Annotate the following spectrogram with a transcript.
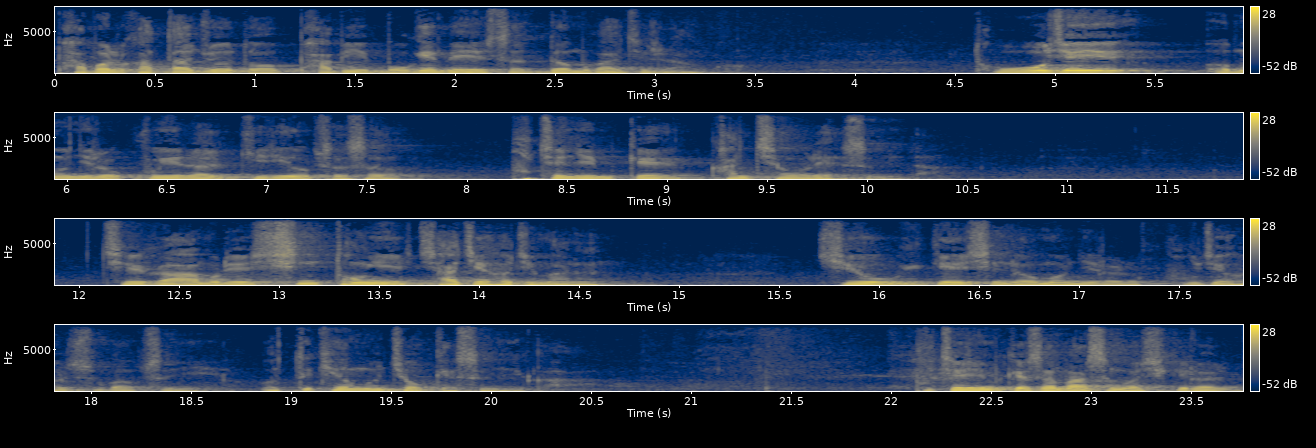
밥을 갖다 주어도 밥이 목에 매여서 넘어가지를 않고 도저히 어머니를 구해낼 길이 없어서 부처님께 간청을 했습니다. 제가 아무리 신통이 자제하지만은 지옥에 계신 어머니를 구제할 수가 없으니 어떻게 하면 좋겠습니까? 부처님께서 말씀하시기를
